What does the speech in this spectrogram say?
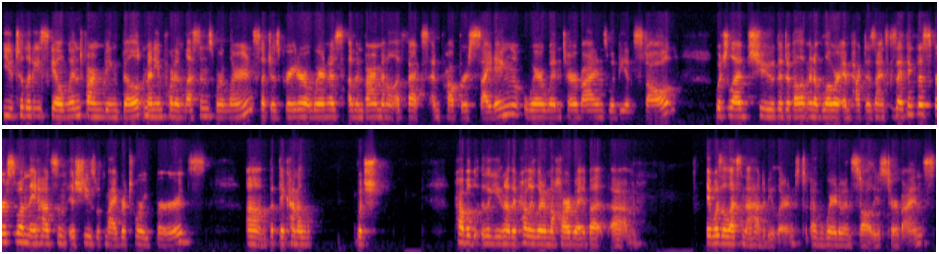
utility scale wind farm being built, many important lessons were learned, such as greater awareness of environmental effects and proper siting where wind turbines would be installed which led to the development of lower impact designs. Because I think this first one, they had some issues with migratory birds, um, but they kind of, which probably, you know, they probably learned the hard way, but um, it was a lesson that had to be learned of where to install these turbines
